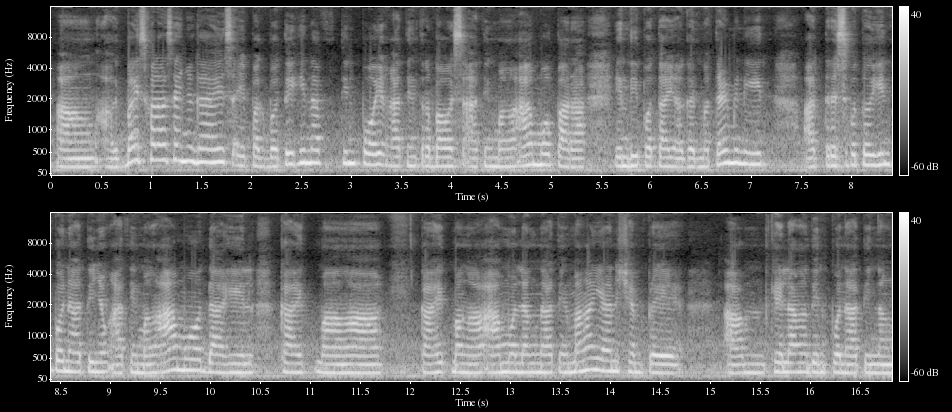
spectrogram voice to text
ang advice ko lang sa inyo guys ay pagbutihin natin po yung ating trabaho sa ating mga amo para hindi po tayo agad ma-terminate at respetuhin po natin yung ating mga amo dahil kahit mga kahit mga amo lang natin mga yan, syempre um, kailangan din po natin ng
